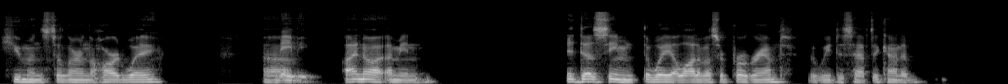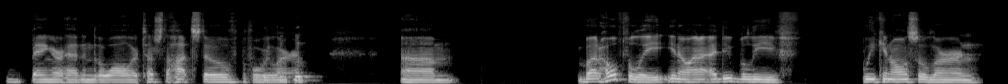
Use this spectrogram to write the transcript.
humans to learn the hard way. Um, Maybe. I know. I mean, it does seem the way a lot of us are programmed that we just have to kind of bang our head into the wall or touch the hot stove before we learn. um, but hopefully, you know, I, I do believe we can also learn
